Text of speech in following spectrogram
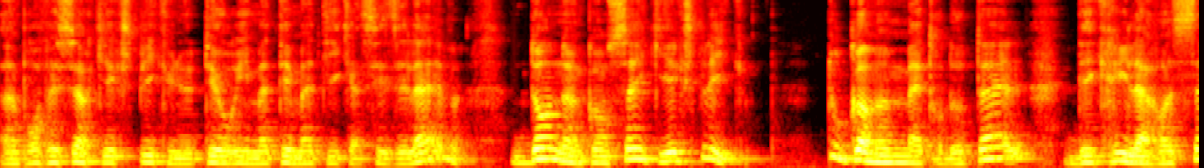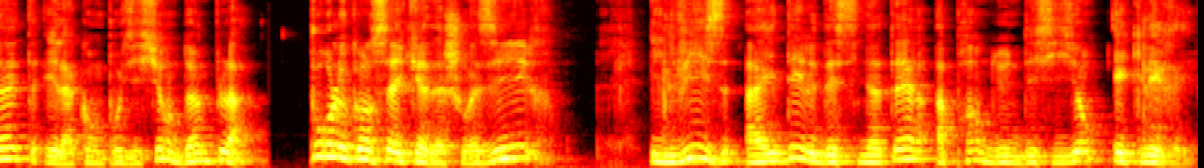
un professeur qui explique une théorie mathématique à ses élèves donne un conseil qui explique tout comme un maître d'hôtel décrit la recette et la composition d'un plat. Pour le conseil qu'aide à choisir, il vise à aider le destinataire à prendre une décision éclairée.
